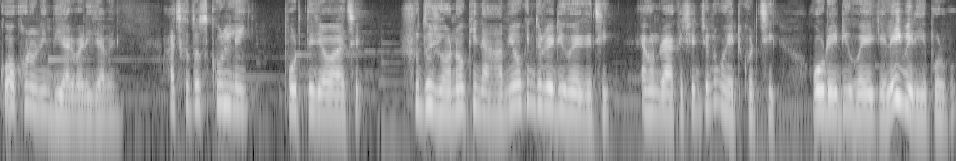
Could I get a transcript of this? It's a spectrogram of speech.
কখন উনি দিয়ার বাড়ি যাবেন? আজকে তো স্কুল নেই পড়তে যাওয়া আছে। শুধু জনকই না আমিও কিন্তু রেডি হয়ে গেছি। এখন রাকেশের জন্য ওয়েট করছি। ও রেডি হয়ে গেলেই বেরিয়ে পড়ব।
